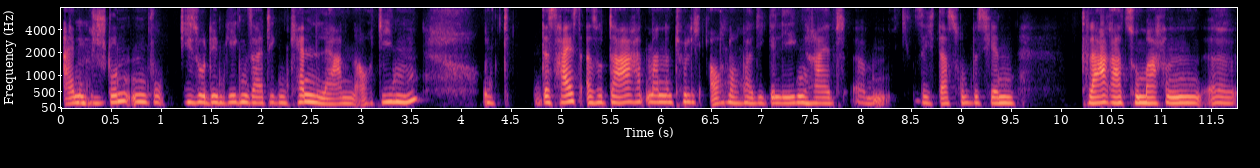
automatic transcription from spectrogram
einige mhm. Stunden, wo die so dem gegenseitigen Kennenlernen auch dienen. Und das heißt also, da hat man natürlich auch nochmal die Gelegenheit, ähm, sich das so ein bisschen klarer zu machen, äh,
